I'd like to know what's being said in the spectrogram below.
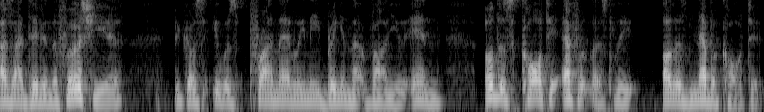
as I did in the first year, because it was primarily me bringing that value in. Others caught it effortlessly, others never caught it.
